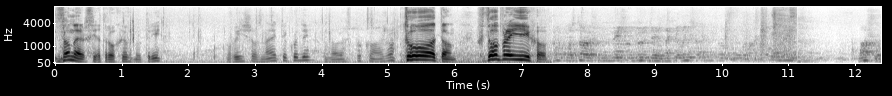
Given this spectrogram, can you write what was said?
Замерз я трохи внутрі. Вийшов, знаєте куди? Зараз покажу. Хто там? Хто приїхав? Нашого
